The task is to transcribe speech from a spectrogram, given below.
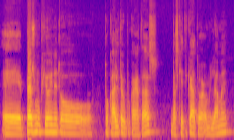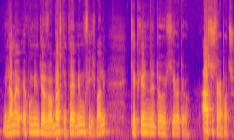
Ε, Πες μου ποιο είναι το, το καλύτερο που κρατάς. Μπασκετικά τώρα μιλάμε. μιλάμε έχουμε μείνει το ευρωμπάσκετ, ε, μην μου φύγεις πάλι. Και ποιο είναι το χειρότερο. Άστο στραπάτσο.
